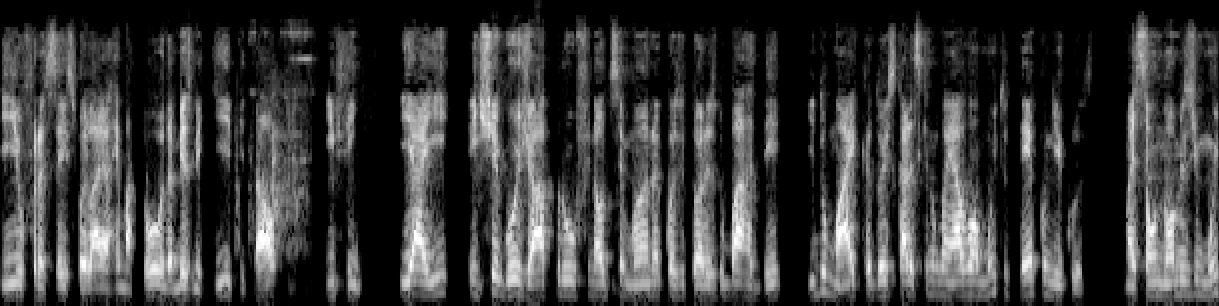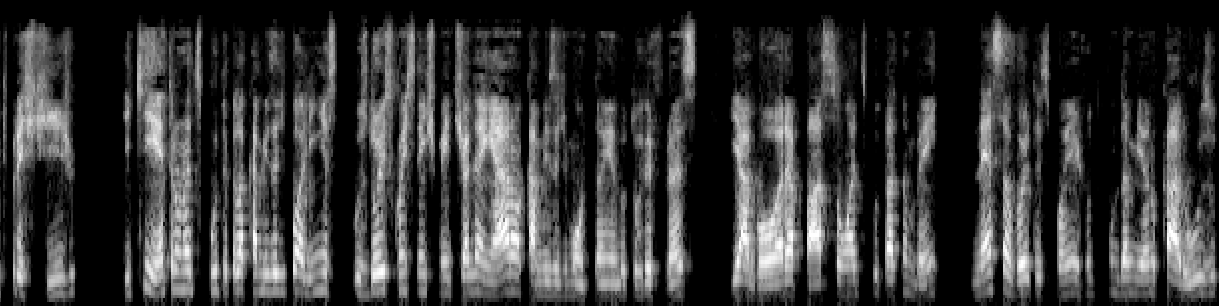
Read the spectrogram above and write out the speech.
e o francês foi lá e arrematou da mesma equipe e tal. Enfim, e aí a gente chegou já para o final de semana com as vitórias do Bardet e do Maica, dois caras que não ganhavam há muito tempo, Nicolas, mas são nomes de muito prestígio e que entram na disputa pela camisa de bolinhas. Os dois, coincidentemente, já ganharam a camisa de montanha no Tour de France e agora passam a disputar também nessa Volta à Espanha junto com Damiano Caruso.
